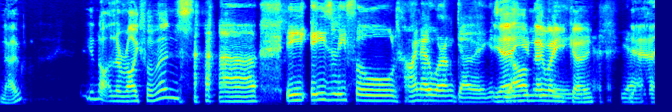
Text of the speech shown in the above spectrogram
No, you're not at the Rifleman's. e- easily fooled. I know where I'm going. It's yeah, you know where you're going. yeah. yeah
